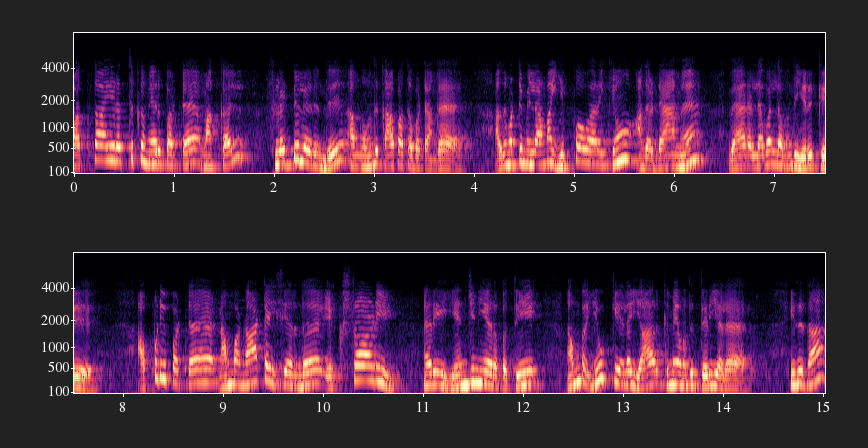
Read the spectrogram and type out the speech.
பத்தாயிரத்துக்கும் மேற்பட்ட மக்கள் ஃப்ளட்டிலிருந்து அவங்க வந்து காப்பாற்றப்பட்டாங்க அது மட்டும் இல்லாமல் இப்போ வரைக்கும் அந்த டேமு வேறு லெவலில் வந்து இருக்குது அப்படிப்பட்ட நம்ம நாட்டை சேர்ந்த எக்ஸ்ட்ராடினரி என்ஜினியரை பற்றி நம்ம யூகேல யாருக்குமே வந்து தெரியலை. இதுதான்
